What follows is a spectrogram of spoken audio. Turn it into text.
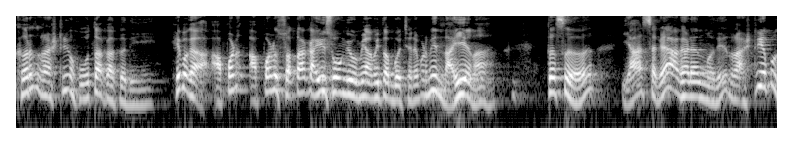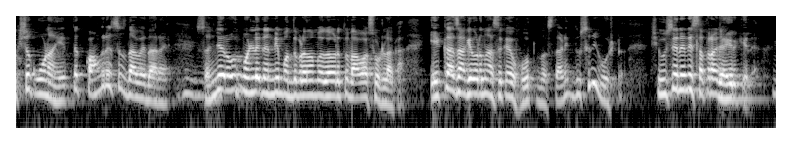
खरंच राष्ट्रीय होता का कधी? हे बघा आपण आपण स्वतः काही सोंग घेऊ मी अमिताभ बच्चन आहे पण मी नाही आहे ना. तसं या सगळ्या आघाड्यांमध्ये राष्ट्रीय पक्ष कोण आहेत तर काँग्रेसच दावेदार आहे. संजय राऊत म्हणले त्यांनी पंतप्रधान पदावर तो दावा सोडला का? एका जागेवरनं असं काही होत नसतं. आणि दुसरी गोष्ट शिवसेनेने सतरा जाहीर केल्या.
